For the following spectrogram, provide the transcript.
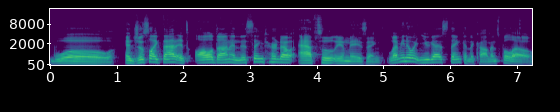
Whoa. And just like that, it's all done and this thing turned out absolutely amazing. Let me know what you guys think in the comments below.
